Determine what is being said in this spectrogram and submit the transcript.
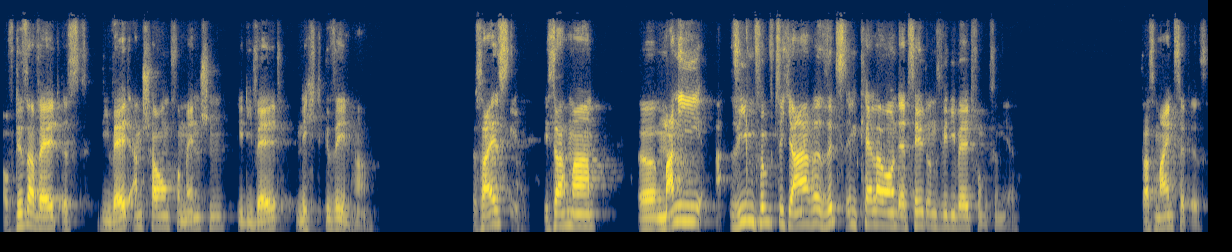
auf dieser Welt ist die Weltanschauung von Menschen, die die Welt nicht gesehen haben. Das heißt, ich sag mal, äh, Money, 57 Jahre, sitzt im Keller und erzählt uns, wie die Welt funktioniert was Mindset ist.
